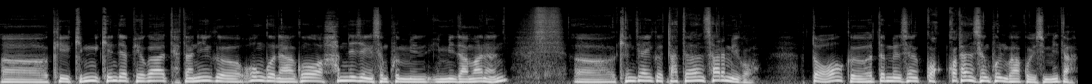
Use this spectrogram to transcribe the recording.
어, 그 김, 김 대표가 대단히 그 온건하고 합리적인 성품입니다만은, 어, 굉장히 그 따뜻한 사람이고, 또 그 어떤 면에서는 꼿꼿한 성품을 갖고 있습니다.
